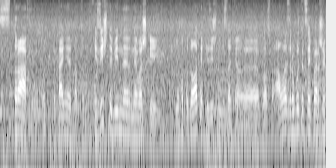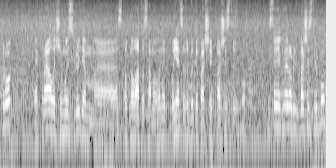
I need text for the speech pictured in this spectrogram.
страху. От питання там, там фізично він не, не важкий. Його подолати фізично достатньо е, просто. Але зробити цей перший крок, як правило, чомусь людям е, складновато саме. Вони бояться зробити перший, перший стрибок. Після того, як вони роблять перший стрибок,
